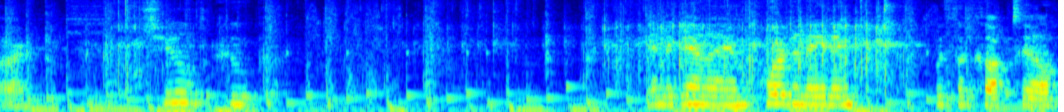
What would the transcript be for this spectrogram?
Our chilled coupe. And again, I am coordinating with the cocktail.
